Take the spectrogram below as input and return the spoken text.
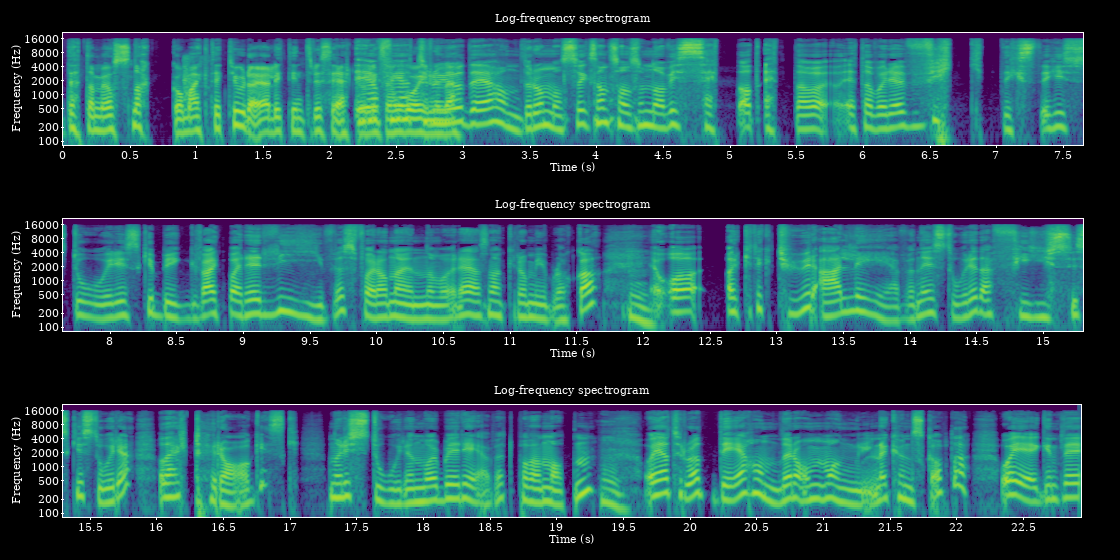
Dette med å snakke om arkitektur, da, jeg er litt interessert i å liksom, ja, gå inn i det. Jeg tror jo det handler om også, sånn som nå har vi sett at et av, et av våre viktigste historiske byggverk bare rives foran øynene våre. Jeg snakker om Y-blokka. Mm. Og arkitektur er levende historie, det er fysisk historie, og det er helt tragisk når historien vår blir revet på den måten. Mm. Og jeg tror at det handler om manglende kunnskap, da, og egentlig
